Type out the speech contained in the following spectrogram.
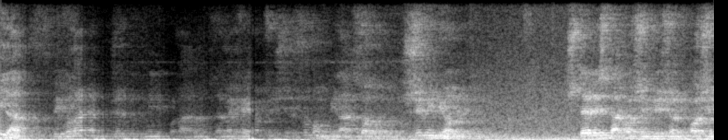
Bilans wykonania budżetu gminy Polanów zamykający się sumą bilansową 3 miliony 488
